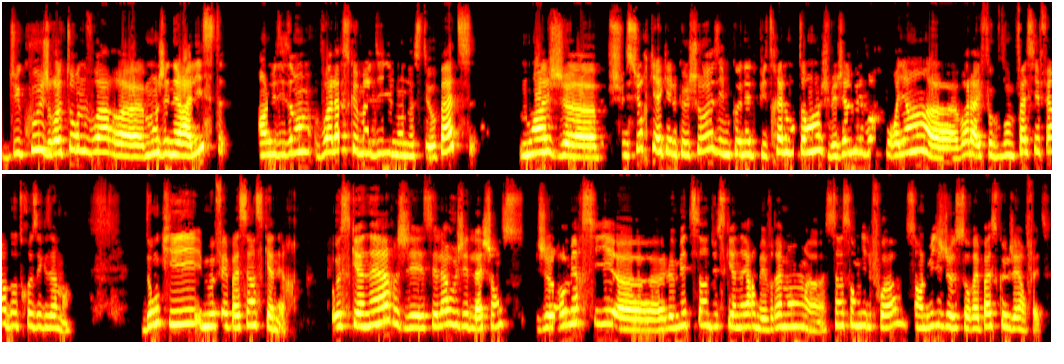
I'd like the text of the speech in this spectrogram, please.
Du coup, je retourne voir euh, mon généraliste en lui disant voilà ce que m'a dit mon ostéopathe moi, je, suis sûre qu'il y a quelque chose. Il me connaît depuis très longtemps. Je vais jamais le voir pour rien. Euh, voilà, il faut que vous me fassiez faire d'autres examens. Donc, il me fait passer un scanner. Au scanner, c'est là où j'ai de la chance. Je remercie euh, le médecin du scanner, mais vraiment 500 euh, 000 fois. Sans lui, je saurais pas ce que j'ai en fait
